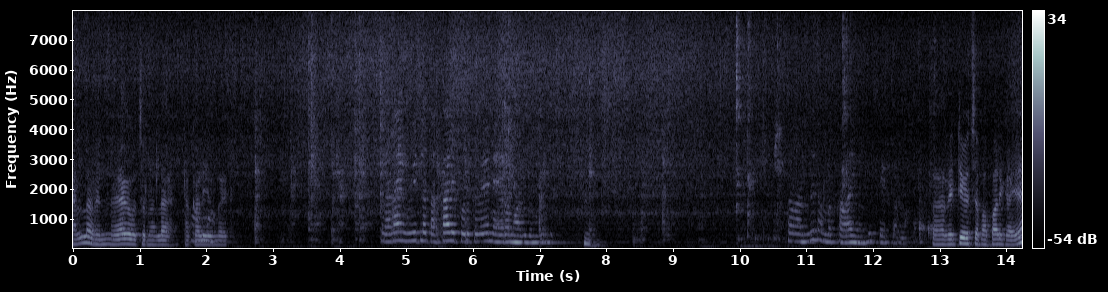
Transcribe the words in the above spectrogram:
நல்லா வெந் வேக வச்சிடணும்ல தக்காளி வெங்காயத்தை ஏன்னா எங்கள் வீட்டில் தக்காளி பொறுக்கவே நேரம் ஆகுது இப்போ வந்து நம்ம காய் வந்து சேர்த்துடலாம். வெட்டி வச்ச பப்பாளி காயை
